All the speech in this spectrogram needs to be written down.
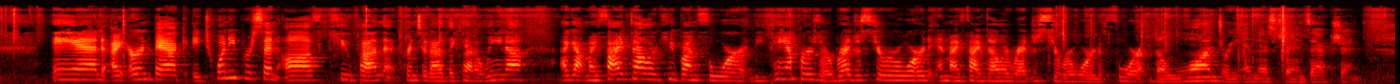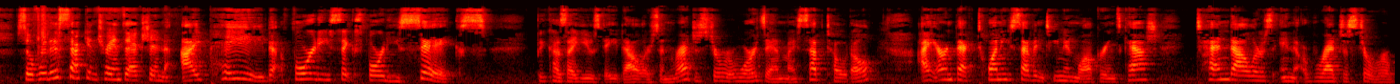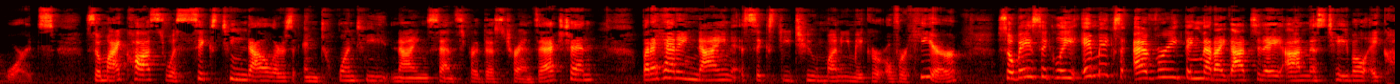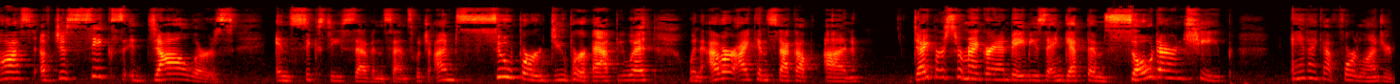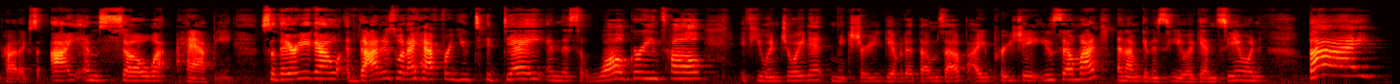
And I earned back a 20% off coupon that printed out of the Catalina. I got my $5 coupon for the Pampers or register reward and my $5 register reward for the laundry in this transaction. So for this second transaction, I paid $46.46 because I used $8 in register rewards and my subtotal. I earned back 2017 in Walgreens cash, $10 in register rewards. So my cost was $16.29 for this transaction, but I had a 962 moneymaker over here. So basically it makes everything that I got today on this table a cost of just $6 and 67 cents, which I'm super duper happy with whenever I can stock up on diapers for my grandbabies and get them so darn cheap and I got four laundry products. I am so happy. So there you go. That is what I have for you today in this Walgreens haul. If you enjoyed it, make sure you give it a thumbs up. I appreciate you so much, and I'm going to see you again soon. Bye!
